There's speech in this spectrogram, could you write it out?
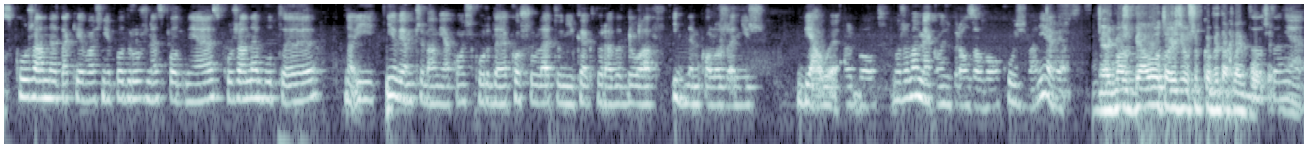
skórzane takie właśnie podróżne spodnie, skórzane buty, no i nie wiem, czy mam jakąś kurde koszulę, tunikę, która by była w innym kolorze niż biały, albo może mam jakąś brązową, kuźwa, nie wiem. Jak masz białą, to jeździł szybko wytaplaj w To, błocie. to nie,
